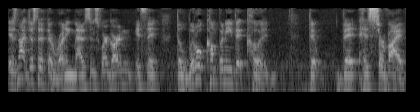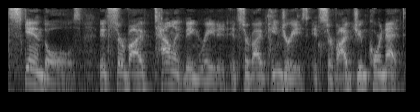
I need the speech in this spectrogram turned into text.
is not just that they're running Madison Square Garden, it's that the little company that could, that that has survived scandals, it's survived talent being raided, it's survived injuries, it's survived Jim Cornette.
